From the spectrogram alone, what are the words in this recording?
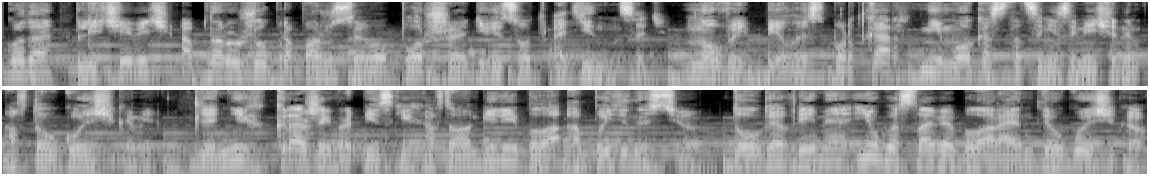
года Плечевич обнаружил пропажу своего Porsche 911. Новый белый спорткар не мог остаться незамеченным автоугонщиками. Для них кража европейских автомобилей была обыденностью. Долгое время Югославия была раем для угонщиков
